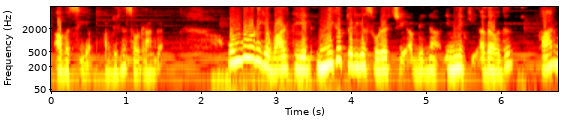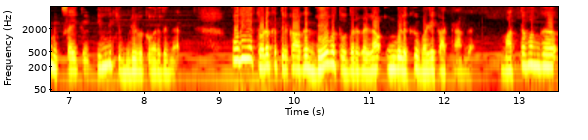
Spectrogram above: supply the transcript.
அவசியம் அப்படின்னு சொல்றாங்க. உங்களுடைய வாழ்க்கையில் மிகப்பெரிய சுழற்சி அப்படின்னா இன்னைக்கு அதாவது கார்மிக் சைக்கிள் இன்னைக்கு முடிவுக்கு வருதுங்க. புதிய தொடக்கத்திற்காக தேவ தூதர்கள்லாம் உங்களுக்கு வழிகாட்டுறாங்க மத்தவங்க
